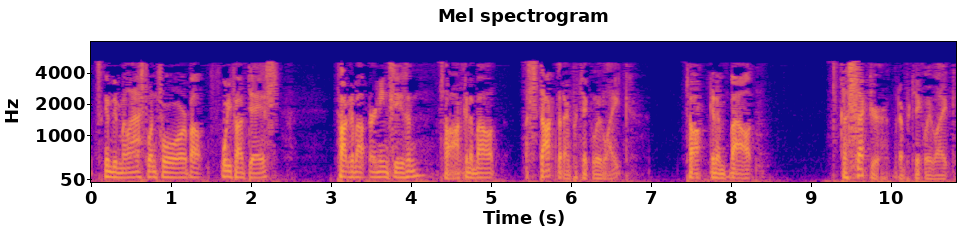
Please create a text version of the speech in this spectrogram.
It's going to be my last one for about 45 days. Talking about earnings season, talking about a stock that I particularly like, talking about a sector that I particularly like.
